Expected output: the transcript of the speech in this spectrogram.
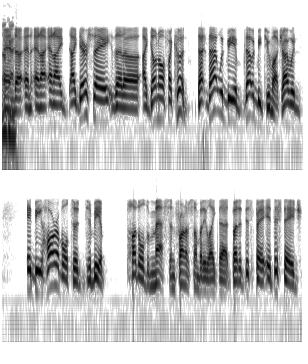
Okay. And uh, and and I and I I dare say that uh, I don't know if I could. That that would be a, that would be too much. I would. It'd be horrible to to be a puddled mess in front of somebody like that. But at this at this stage,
